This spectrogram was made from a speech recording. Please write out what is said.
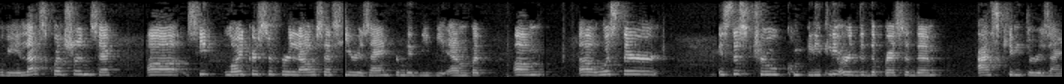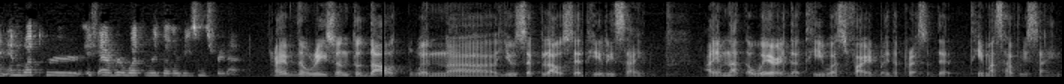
Okay, last question, Sec. Uh, si Lloyd Christopher Lau says he resigned from the BBM, but um, uh, was there, is this true completely, or did the president ask him to resign? And what were, if ever, what were the reasons for that? I have no reason to doubt when uh, Yusek Lau said he resigned. I am not aware that he was fired by the president. He must have resigned.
